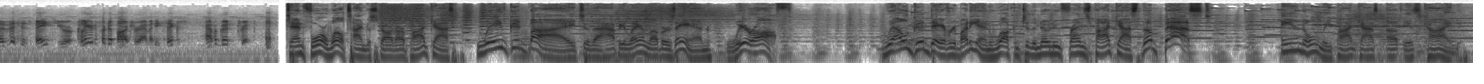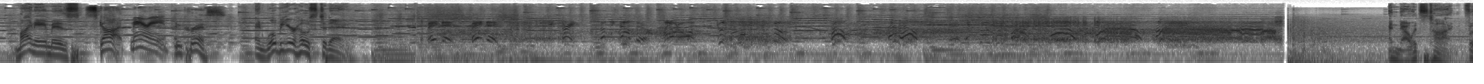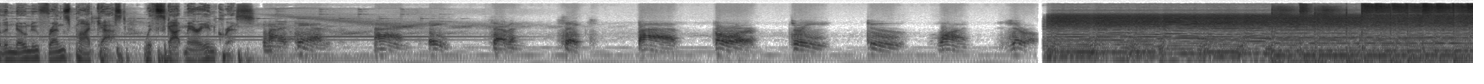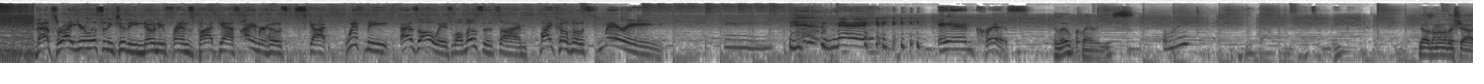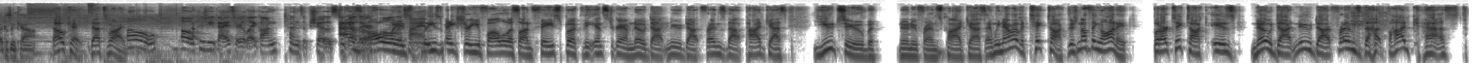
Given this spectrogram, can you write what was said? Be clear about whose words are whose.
Speaker 1: Uh, this is base. You're cleared for departure, Amity 6. Have a good trip.
Speaker 2: 10 4, well, time to start our podcast. Wave goodbye to the happy land landlubbers, and we're off. Well, good day, everybody, and welcome to the No New Friends podcast, the best and only podcast of its kind. My name is Scott,
Speaker 3: Mary.
Speaker 4: and Chris.
Speaker 2: and we'll be your host today.
Speaker 1: Mayday!
Speaker 5: Now it's time for the No New Friends podcast with Scott, Mary, and Chris.
Speaker 6: minus 10, 9, 8, 7, 6, 5, 4, 3, 2, 1, 0.
Speaker 2: That's right. You're listening to the No New Friends podcast. I am your host, Scott. With me, as always, well, most of the time, my co host, Mary
Speaker 3: Mary.
Speaker 2: and Chris.
Speaker 4: Hello, Clarice.
Speaker 3: what?
Speaker 4: No, it's on another show. It doesn't count.
Speaker 2: Okay, that's fine.
Speaker 3: Oh, oh, because you guys are like on tons of shows
Speaker 2: As
Speaker 3: together
Speaker 2: always,
Speaker 3: all the time.
Speaker 2: please make sure you follow us on Facebook, the Instagram, no.new.friends.podcast, YouTube, No New Friends Podcast. And we now have a TikTok. There's nothing on it, but our TikTok is no.new.friends.podcast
